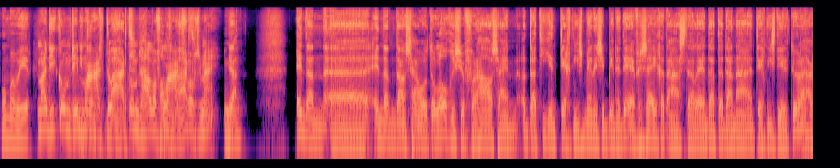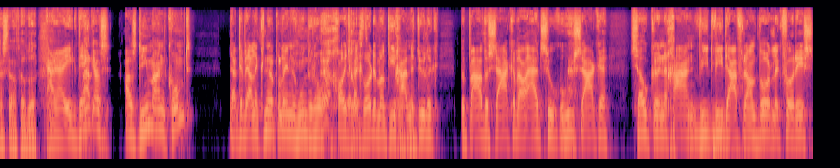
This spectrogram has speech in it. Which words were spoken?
Kom maar weer. Maar die komt in Die maart, komt toch? maart. Die komt half, Half maart, maart. volgens mij. Ja. En, dan, eh, en dan, dan zou het een logische verhaal zijn dat hij een technisch manager binnen de RVC gaat aanstellen. En dat er daarna een technisch directeur aangesteld gaat worden. Nou ja, ik denk Maar- als, als die man komt, dat er wel een knuppel in een hoenderhok gegooid gaat worden. Want die gaat natuurlijk bepaalde zaken wel uitzoeken. Hoe zaken zo kunnen gaan. Wie, wie daar verantwoordelijk voor is.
